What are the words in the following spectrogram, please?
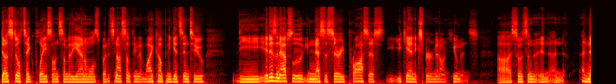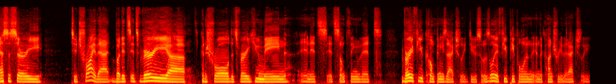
does still take place on some of the animals, but it's not something that my company gets into. The it is an absolutely necessary process. You can't experiment on humans, uh, so it's an, an, a necessary to try that. But it's it's very uh, controlled. It's very humane, and it's it's something that very few companies actually do. So there's only a few people in the, in the country that actually.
